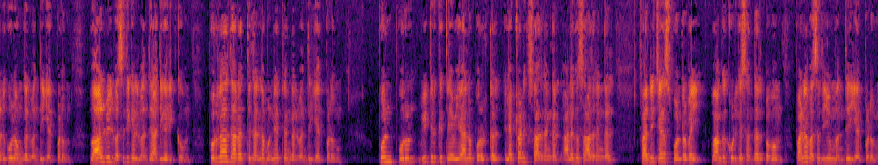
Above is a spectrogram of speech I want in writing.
அனுகூலங்கள் வந்து ஏற்படும். வாழ்வில் வசதிகள் வந்து அதிகரிக்கும். பொருளாதாரத்தில் நல்ல முன்னேற்றங்கள் வந்து ஏற்படும். பொன் பொருள் வீட்டிற்கு தேவையான பொருட்கள் எலக்ட்ரானிக் சாதனங்கள் அழகு சாதனங்கள் பர்னிச்சர்ஸ் போன்றவை வாங்கக்கூடிய சந்தர்ப்பமும் பண வசதியும் வந்து ஏற்படும்.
